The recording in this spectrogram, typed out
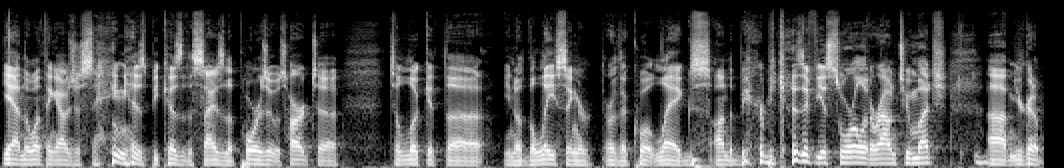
Yeah, and the one thing I was just saying is because of the size of the pores, it was hard to to look at the you know the lacing or, or the quote legs on the beer because if you swirl it around too much, um, you're gonna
